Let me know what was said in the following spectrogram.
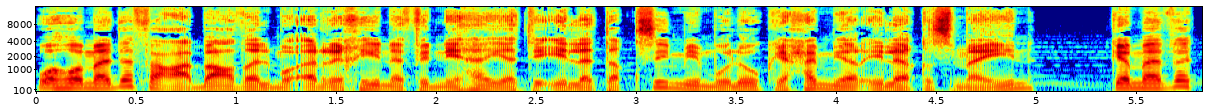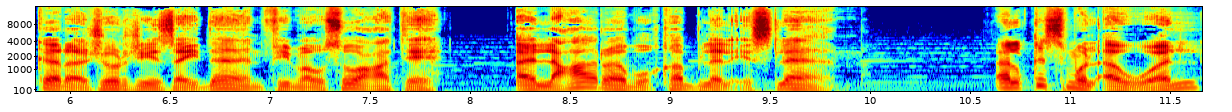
وهو ما دفع بعض المؤرخين في النهاية إلى تقسيم ملوك حمير إلى قسمين كما ذكر جورجي زيدان في موسوعته العرب قبل الإسلام. القسم الأول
